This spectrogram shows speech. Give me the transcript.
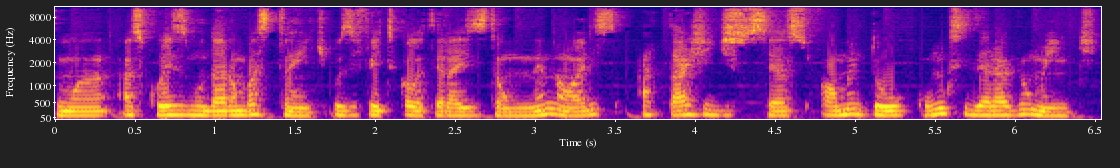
a, as coisas mudaram bastante. Os efeitos colaterais estão menores, a taxa de sucesso aumentou consideravelmente,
